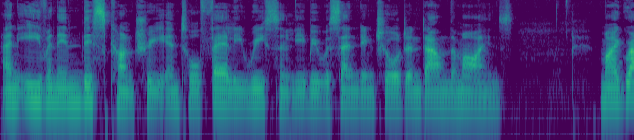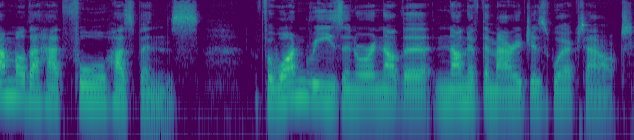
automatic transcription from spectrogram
and even in this country, until fairly recently, we were sending children down the mines. My grandmother had four husbands. For one reason or another, none of the marriages worked out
